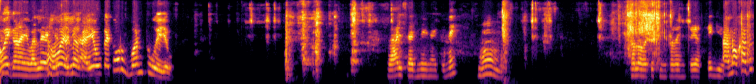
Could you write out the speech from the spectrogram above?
હોય ઘણા એવા લે હોય એટલે એવું કઈ થોડું બનતું હોય એવું. વાલ સાજ નહીં નહીં તો નહીં? હમ. ચલો ટિફિન કરાવીને તૈયાર થઈ ગયું. આ નો ખાધું?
